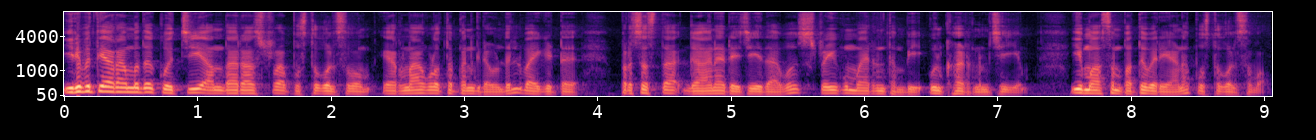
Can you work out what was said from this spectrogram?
ഇരുപത്തിയാറാമത് കൊച്ചി അന്താരാഷ്ട്ര പുസ്തകോത്സവം എറണാകുളത്തപ്പൻ ഗ്രൗണ്ടിൽ വൈകിട്ട് പ്രശസ്ത ഗാനരചയിതാവ് ശ്രീകുമാരൻ തമ്പി ഉദ്ഘാടനം ചെയ്യും. ഈ മാസം പത്ത് വരെയാണ് പുസ്തകോത്സവം.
